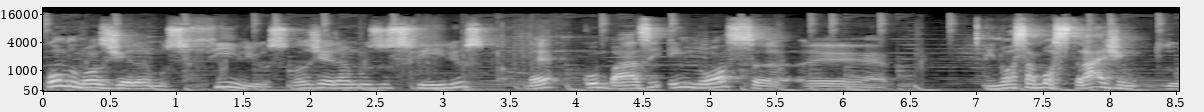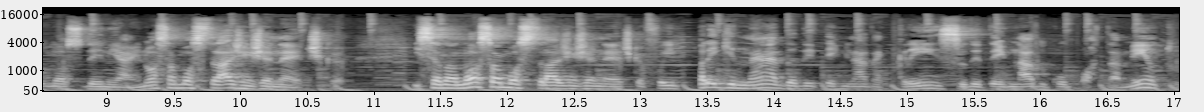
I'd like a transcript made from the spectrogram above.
Quando nós geramos filhos, nós geramos os filhos né, com base em nossa, é, em nossa amostragem do nosso DNA, em nossa amostragem genética. E se na nossa amostragem genética foi impregnada determinada crença, determinado comportamento,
